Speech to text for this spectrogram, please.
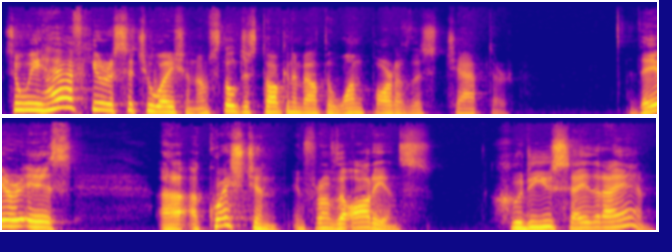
So we have here a situation. I'm still just talking about the one part of this chapter. There is uh, a question in front of the audience Who do you say that I am?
